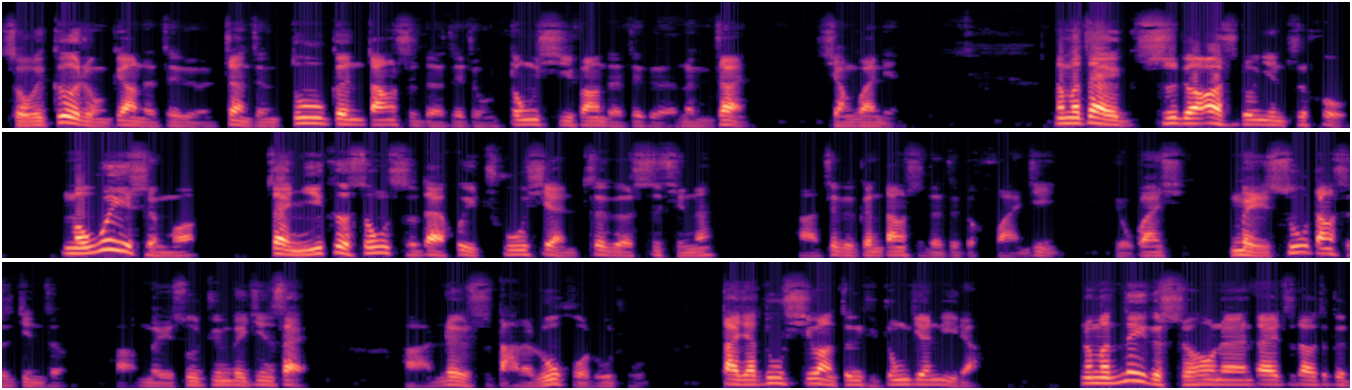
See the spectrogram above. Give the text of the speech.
所谓各种各样的这个战争，都跟当时的这种东西方的这个冷战相关联。那么在时隔二十多年之后，那么为什么在尼克松时代会出现这个事情呢？啊，这个跟当时的这个环境有关系。美苏当时竞争啊，美苏军备竞赛啊，那个是打得如火如荼，大家都希望争取中坚力量。那么那个时候呢，大家知道这个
